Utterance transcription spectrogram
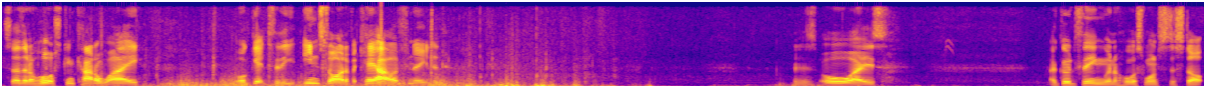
so that a horse can cut away or get to the inside of a cow if needed. It is always a good thing when a horse wants to stop.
